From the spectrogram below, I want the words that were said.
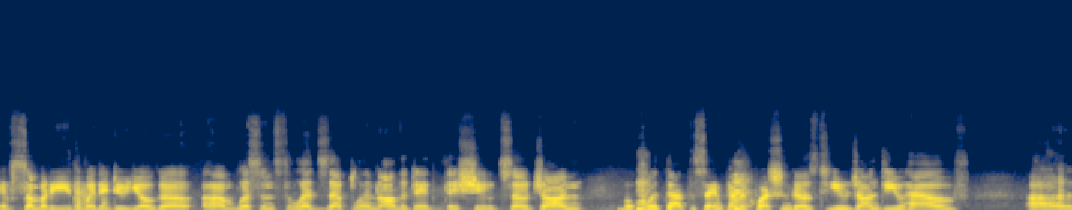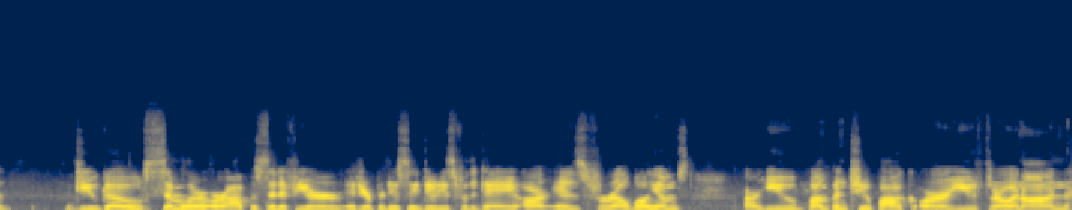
if somebody the way they do yoga um, listens to Led Zeppelin on the day that they shoot. So John, but with that, the same kind of question goes to you, John. Do you have uh, do you go similar or opposite if you're if your producing duties for the day are is Pharrell Williams? Are you bumping Tupac or are you throwing on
